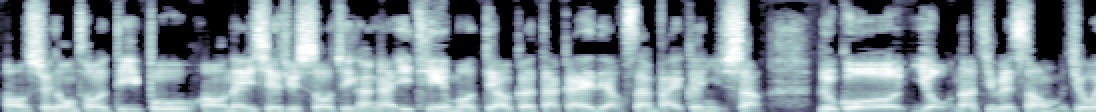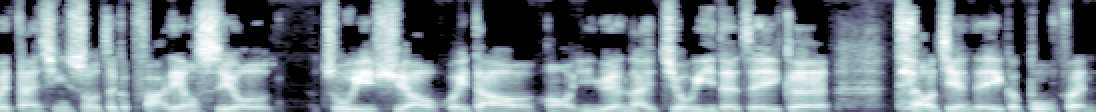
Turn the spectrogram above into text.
哦水龙头底部哦那一些去收集看看，一天有没有掉个大概两三百根以上。如果有，那基本上我们就会担心说这个发量是有足以需要回到哦医院来就医的这一个条件的一个部分。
